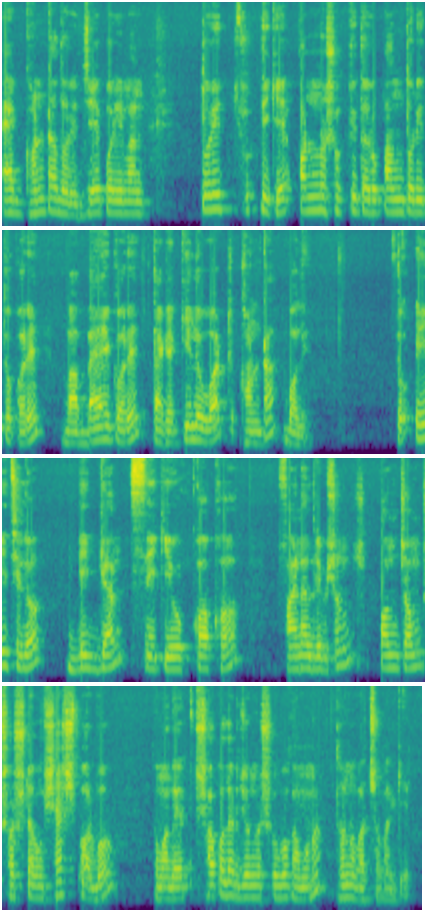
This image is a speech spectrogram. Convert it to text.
এক ঘণ্টা ধরে যে পরিমাণ তড়িৎ শক্তিকে অন্য শক্তিতে রূপান্তরিত করে বা ব্যয় করে তাকে কিলোওয়াট ঘণ্টা বলে। তো এই ছিল বিজ্ঞান, সিকিউ, ক, খ, ফাইনাল রিভিশন, পঞ্চম, ষষ্ঠ এবং শেষ পর্ব। তোমাদের সকলের জন্য শুভকামনা। ধন্যবাদ সবাইকে।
